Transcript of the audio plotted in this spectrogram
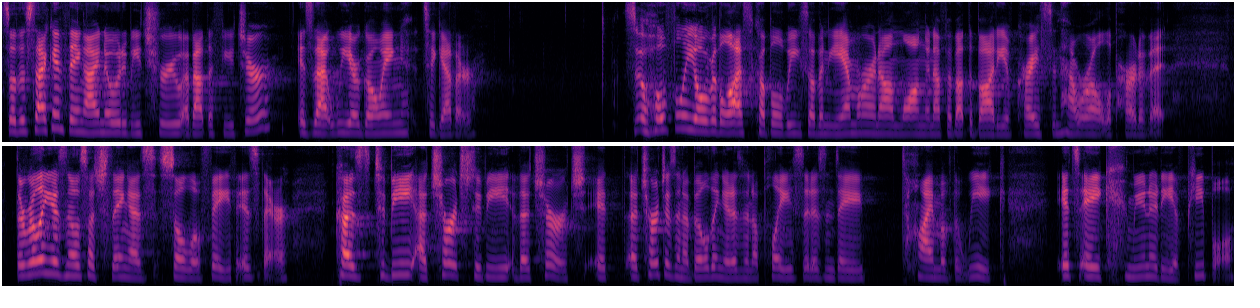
So, the second thing I know to be true about the future is that we are going together. So, hopefully, over the last couple of weeks, I've been yammering on long enough about the body of Christ and how we're all a part of it. There really is no such thing as solo faith, is there? Because to be a church, to be the church, it, a church isn't a building, it isn't a place, it isn't a time of the week. It's a community of people.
